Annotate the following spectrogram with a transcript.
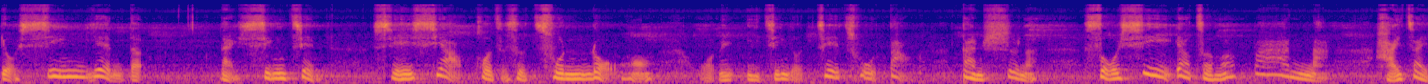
有心愿的来兴建。学校或者是村落，哈，我们已经有接触到，但是呢，手续要怎么办呢？还在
